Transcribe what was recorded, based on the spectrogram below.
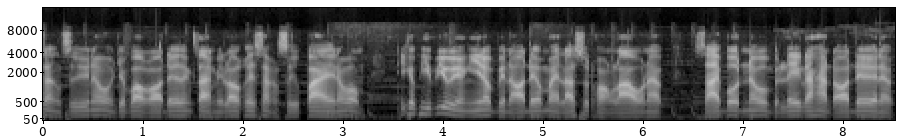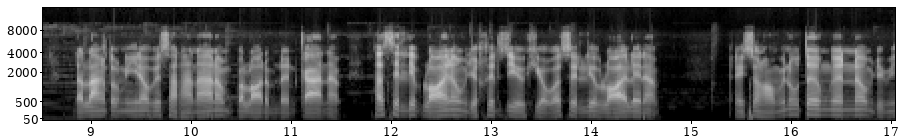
สั่งซื้อนะผมจะบอกออเดอร์ต่างๆที่เราเคยสั่งซื้อไปนะผมที่กระพริบอยู่อย่างนี้เราเป็นออเดอร์ใหม่ล่าสุดของเรานะครับซ้ายบนนะผมเป็นเลขรหัสออเดอร์นะครับ ด้านล่างตรงนี้เราเป็นสถานะนะผมก็รอดำเนินการนะครับถ้าเสร็จเรียบร้อยนะผมจะขึ้นสีเขียวว่าเสร็จเรียบร้อยเลยนะครับในส่วนของเมนูเติมเงินนะผมจะมี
